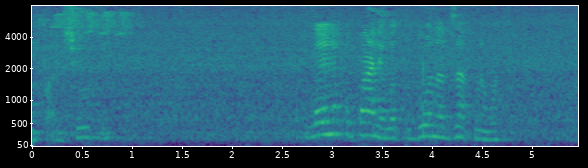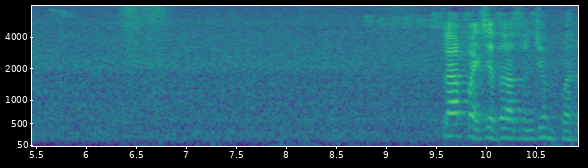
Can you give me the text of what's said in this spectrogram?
नाही. जंपाल शिवते लय नको पाणी होत दोनच झाकणं होत. कापायच्यात अजून जंपर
